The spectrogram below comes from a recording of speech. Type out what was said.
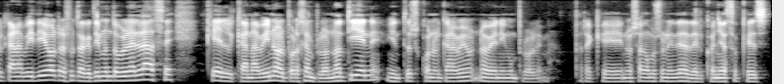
el cannabidiol resulta que tiene un doble enlace que el cannabinol, por ejemplo, no tiene, y entonces con el cannabinol no había ningún problema. Para que nos hagamos una idea del coñazo que es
